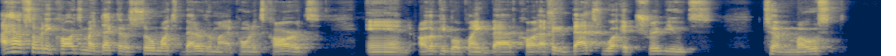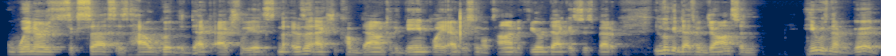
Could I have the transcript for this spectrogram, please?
I have so many cards in my deck that are so much better than my opponent's cards, and other people are playing bad cards. I think that's what attributes to most winners' success is how good the deck actually is. It doesn't actually come down to the gameplay every single time. If your deck is just better, you look at Desmond Johnson, he was never good.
